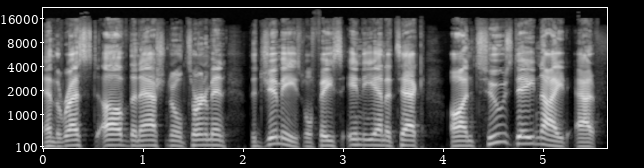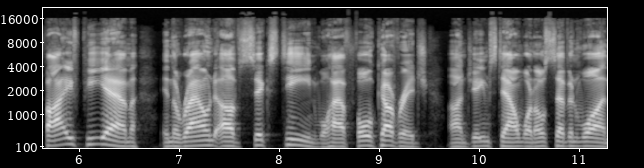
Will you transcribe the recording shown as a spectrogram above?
and the rest of the national tournament. The Jimmies will face Indiana Tech on Tuesday night at 5 p.m. in the round of 16. We'll have full coverage on Jamestown 1071.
